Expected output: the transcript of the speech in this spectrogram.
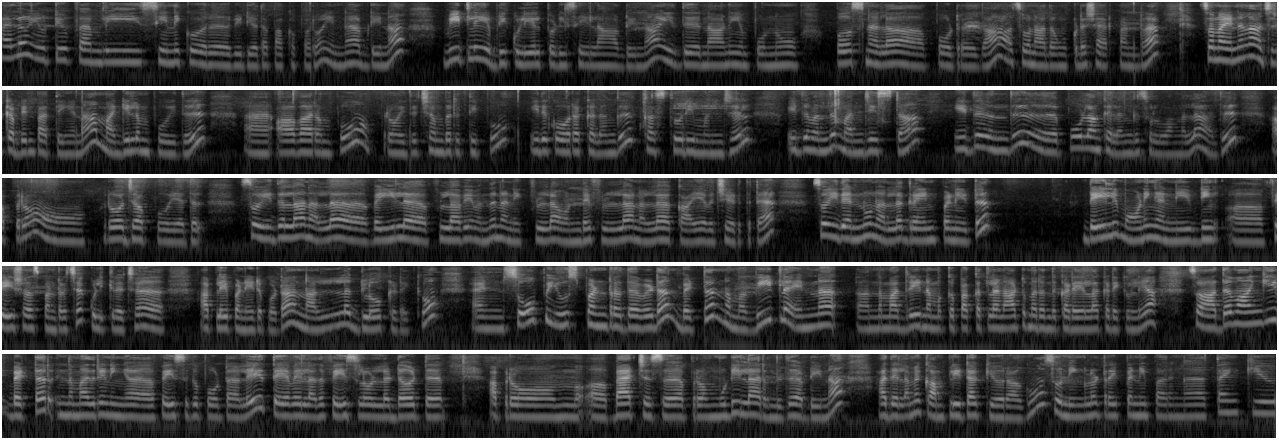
Hello YouTube families இன்னைக்கு ஒரு video தான் பார்க்க போகிறோம் என்ன அப்படின்னா வீட்டிலே எப்படி குளியல் பொடி செய்யலாம் அப்படின்னா இது நானும் என் பொண்ணும் பர்சனலாக போடுறது தான் ஸோ நான் அதை உங்க கூட ஷேர் பண்ணுறேன் ஸோ நான் என்னெல்லாம் வச்சுருக்கேன் அப்படின்னு பார்த்தீங்கன்னா மகிழம் பூ இது ஆவாரம் பூ அப்புறம் இது செம்பருத்தி பூ இது கோரக்கிழங்கு கஸ்தூரி மஞ்சள் இது வந்து மஞ்சிஸ்டா இது வந்து பூலாங்கிழங்கு சொல்லுவாங்கள்ல அது. அப்புறம் ரோஜா பூ எதழ் ஸோ இதெல்லாம் நல்லா வெயில ஃபுல்லாகவே வந்து நான் இன்னைக்கு ஃபுல்லாக ஒன் டே ஃபுல்லாக நல்லா காய வச்சு எடுத்துட்டேன். ஸோ இதை இன்னும் நல்லா கிரைண்ட் பண்ணிவிட்டு daily morning and evening face wash பண்ணுறச்ச குளிக்கிறச்ச அப்ளை பண்ணிட்டு போட்டால் நல்ல க்ளோ கிடைக்கும். அண்ட் சோப்பு யூஸ் பண்ணுறத விட பெட்டர் நம்ம வீட்டில் என்ன அந்த மாதிரி நமக்கு பக்கத்தில் நாட்டு மருந்து கடையெல்லாம் கிடைக்கும் இல்லையா? ஸோ அதை வாங்கி பெட்டர் இந்த மாதிரி நீங்கள் ஃபேஸுக்கு போட்டாலே தேவையில்லாத ஃபேஸில் உள்ள டர்ட்டு அப்புறம் பேட்சஸ்ஸு அப்புறம் முடியெலாம் இருந்தது அப்படின்னா அது எல்லாமே கம்ப்ளீட்டாக க்யூர் ஆகும். ஸோ நீங்களும் ட்ரை பண்ணி பாருங்கள் தேங்க்யூ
